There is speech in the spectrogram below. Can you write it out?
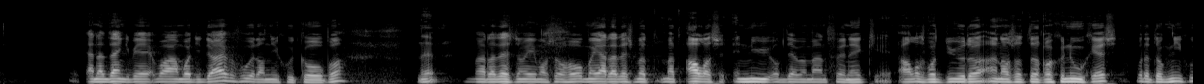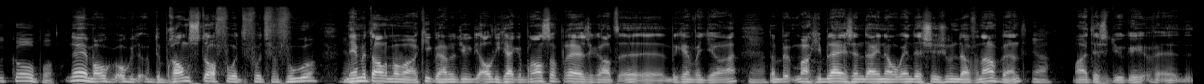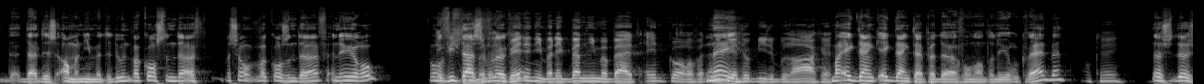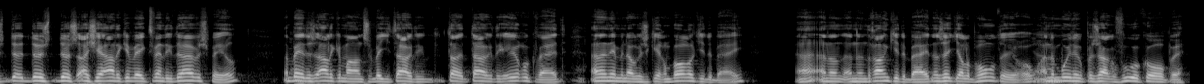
En dan denk je weer, waarom wordt die duivenvoer dan niet goedkoper? Nee. Maar dat is nou eenmaal zo hoog. Maar ja, dat is met, met alles nu op dit moment, vind ik. Alles wordt duurder. En als het er genoeg is, wordt het ook niet goedkoper. Nee, maar ook, ook, de, brandstof voor het, voor het vervoer. Ja. Neem het allemaal maar. Kijk, we hebben natuurlijk al die gekke brandstofprijzen gehad eh, eh, begin van het jaar. Ja. Dan mag je blij zijn dat je nou in dit seizoen daar vanaf bent. Ja. Maar het is natuurlijk, eh, dat is allemaal niet meer te doen. Wat kost een duif? Wat, wat kost een duif? Een euro? Voor een Ik snap Vitesse het, Ik weet het niet, maar ik ben niet meer bij het inkorven. En Nee. ik weet ook niet de bedragen. Maar ik denk, ik denk dat je per duif 100 euro kwijt bent. Oké. Dus, dus, dus, dus, dus als je elke week 20 duiven speelt, dan ben je dus elke maand zo'n beetje 80, 80 euro kwijt. En dan neem je nog eens een keer een borreltje erbij. Hè? En, dan, en een drankje erbij. Dan zit je al op 100 euro. Ja. En dan moet je nog een paar zakken voer kopen.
